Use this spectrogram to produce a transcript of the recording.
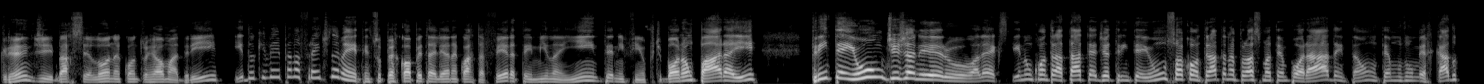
grande Barcelona contra o Real Madrid e do que vem pela frente também. Tem Supercopa Italiana quarta-feira, tem Milan e Inter, enfim, o futebol não para aí. 31 de janeiro, Alex. Quem não contratar até dia 31 só contrata na próxima temporada, então temos um mercado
